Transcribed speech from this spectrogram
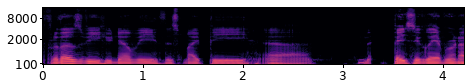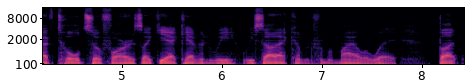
for those of you who know me, this might be uh, basically everyone I've told so far is like, yeah, Kevin, we we saw that coming from a mile away. But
